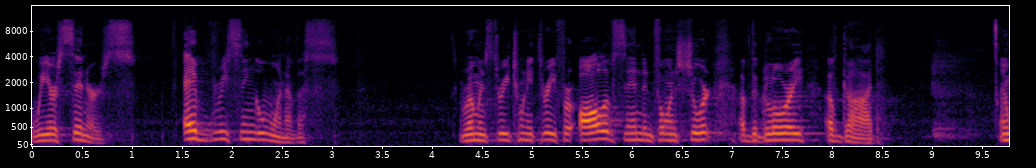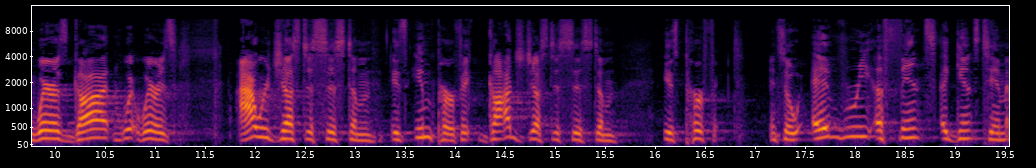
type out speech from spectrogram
We are sinners, every single one of us. Romans 3:23 for all have sinned and fallen short of the glory of God. And whereas God whereas our justice system is imperfect, God's justice system is perfect. And so every offense against him,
